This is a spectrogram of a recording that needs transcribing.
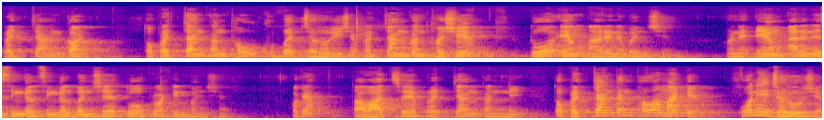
પ્રત્યાંકન. તો પ્રત્યાંકન થવું ખૂબ જ જરૂરી છે. પ્રત્યાંકન થશે તો એમ આરએનએ બનશે. અને એમ આરએનએ સિંગલ સિંગલ બનશે તો પ્રોટીન બનશે. ઓકે? તો આ વાત છે પ્રત્યાંકનની. તો પ્રત્યાંકન થવા માટે કોની જરૂર છે?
